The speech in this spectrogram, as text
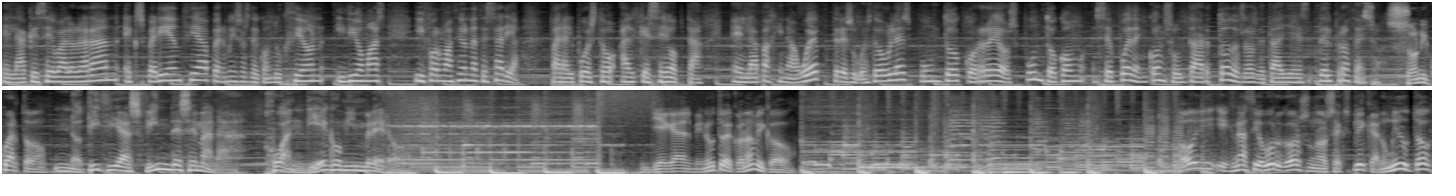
en la que se valorarán experiencia, permisos de conducción, idiomas y formación necesaria para el puesto al que se opta. En la página web www.correos.com se pueden consultar todos los detalles del proceso. Son y cuarto. Noticias fin de semana. Juan Diego Mimbrero. Llega el minuto económico. Hoy Ignacio Burgos nos explica en un minuto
